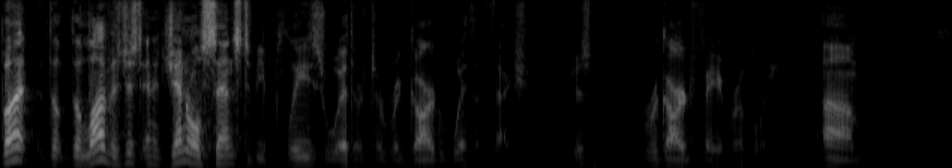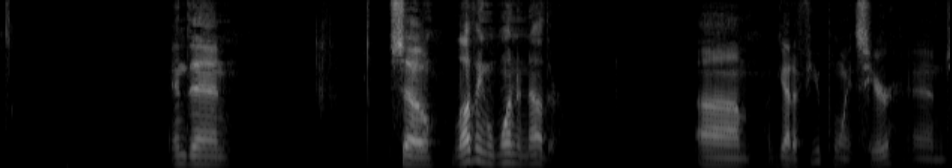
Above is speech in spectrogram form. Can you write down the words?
but the, the love is just in a general sense to be pleased with or to regard with affection. Just regard favorably. Um, and then, so loving one another. Um, I've got a few points here, and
